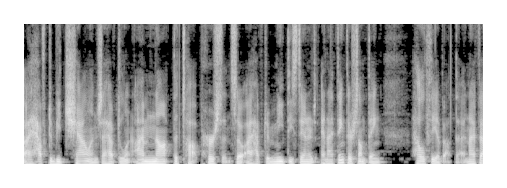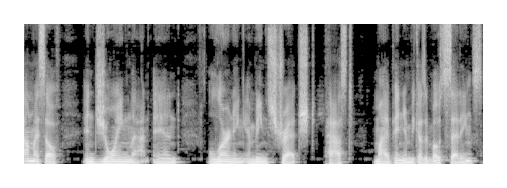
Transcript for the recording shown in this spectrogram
I have to be challenged. I have to learn. I'm not the top person, so I have to meet these standards. And I think there's something healthy about that. And I found myself enjoying that and learning and being stretched past my opinion because in most settings,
